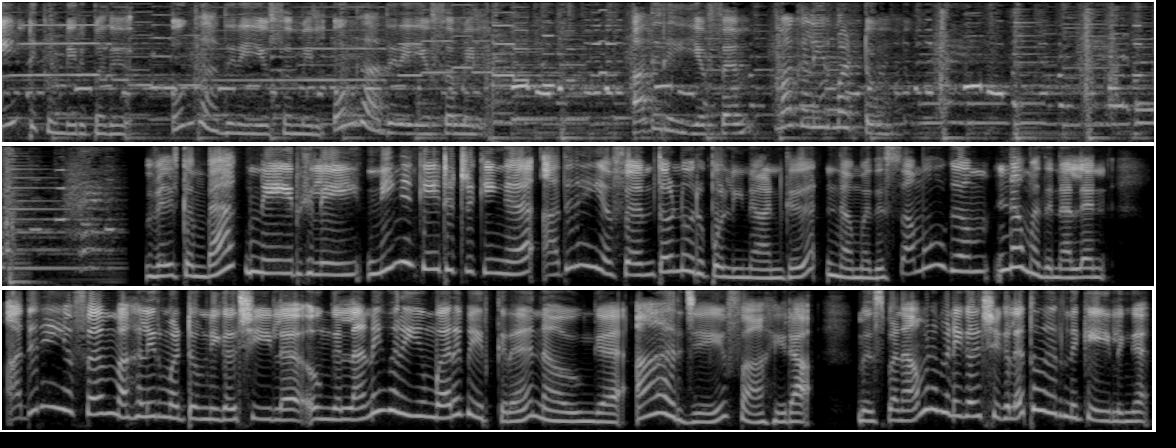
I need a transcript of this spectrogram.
கேட்டுக்கொண்டிருப்பது உங்க அதிரை எஃப்எம்மில் உங்க அதிரை எஃப்எம்மில். அதிரை எஃப்எம் மகளிர் மட்டும். வெல்கம் பேக் நேயர்களே. நீங்க கேட்டுட்டு இருக்கீங்க அதிரை எஃப்எம் தொண்ணூறு புள்ளி நான்கு நமது சமூகம் நமது நலன். அதிரை எஃப்எம் மகளிர் மட்டும் நிகழ்ச்சியில உங்கள் அனைவரையும் வரவேற்கிறேன் நான் உங்க ஆர்ஜே ஃபாஹிரா. மிஸ் பண்ணாம நம்ம நிகழ்ச்சிகளை தொடர்ந்து கேளுங்க.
